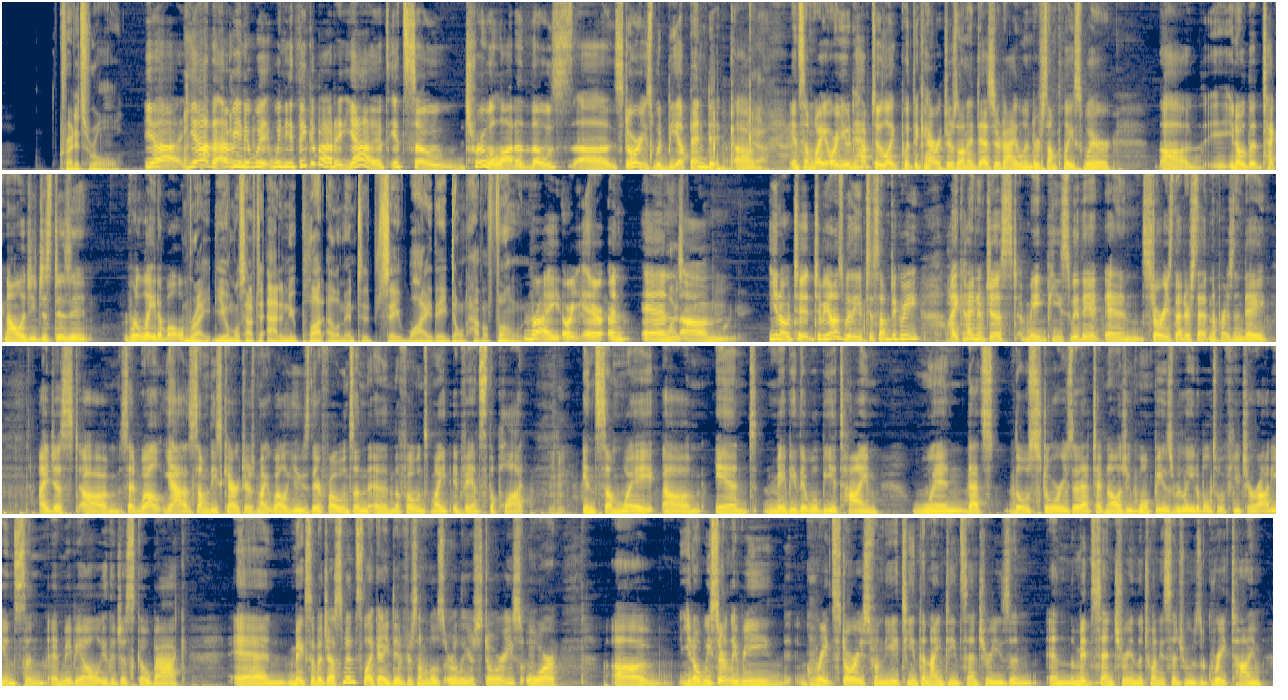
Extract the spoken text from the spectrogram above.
Credits roll. Yeah, yeah. th- I mean, it, when you think about it, yeah, it's it's so true. A lot of those uh, stories would be upended um, in some way, or you'd have to like put the characters on a desert island or someplace where, uh, you know, the technology just isn't relatable. Right. You almost have to add a new plot element to say why they don't have a phone. Right. Or, or and and um you know, to to be honest with you, to some degree, I kind of just made peace with it and stories that are set in the present day. I just um, said, well, yeah, some of these characters might well use their phones, and, and the phones might advance the plot in some way. Um, and maybe there will be a time when that's those stories or that technology won't be as relatable to a future audience, and and maybe I'll either just go back and make some adjustments like I did for some of those earlier stories or um, you know we certainly read great stories from the 18th and 19th centuries and and the mid-century and the 20th century was a great time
